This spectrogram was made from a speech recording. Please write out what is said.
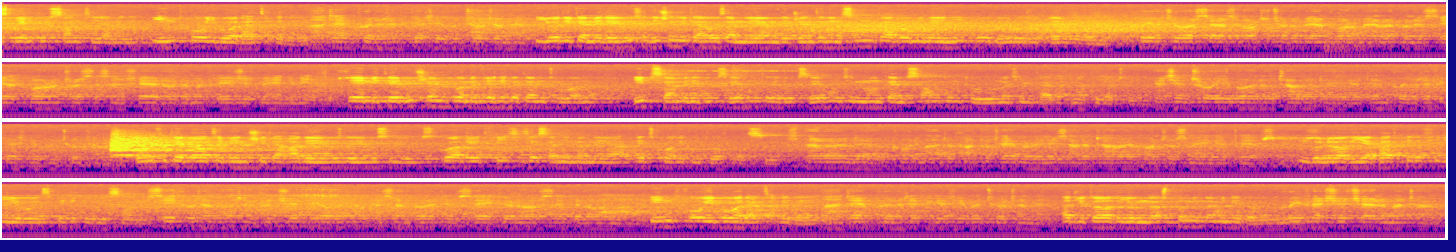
Spiritus Sancti. Amen. Intro ibo ad a meam de gente non sancta abomine iniquo dolus ut eum. Quia tua sers multitudum mea cor mea repolicia cor tristis in shadow de me fegit me inimicus. Emite lucem tua tuam. Deduxerunt et deduxerunt in montem sanctum tuum et in tuum. Et ibo ad Conficevo voci vincitera Deus, Deus meus, quare trisis anima mea, et quare contur passi. Spera in Deo, conimato te, teberi, salutare pontus mei et Deus meus. Gloria Patri et Filio et Spiritui Sancti. Sic ut erat in principio et nunc et semper et in saeculo saeculorum. Intro ibo ad altare Dei. Adem, emque et efficaci. Adiutorium nostrum in nomine Domini. Qui fesci celum et terra.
